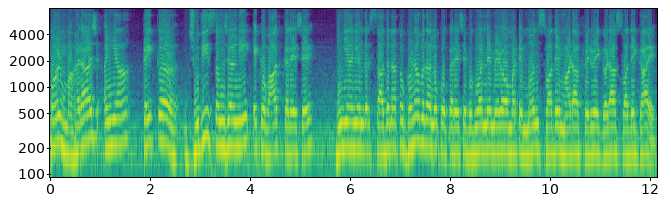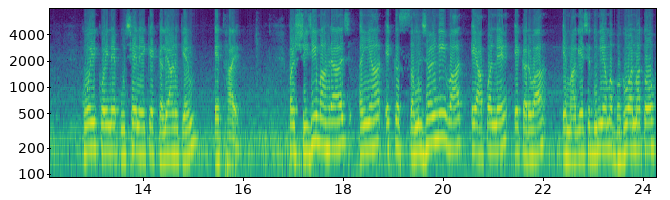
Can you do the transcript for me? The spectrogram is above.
પણ મહારાજ અહીંયા કંઈક જુદી સમજણની એક વાત કરે છે. દુનિયાની અંદર સાધના તો ઘણા બધા લોકો કરે છે. ભગવાનને મેળવવા માટે મન સ્વાદે માળા ફેરવે, ગળા સ્વાદે ગાય. કોઈ કોઈને પૂછે નહીં કે કલ્યાણ કેમ એ થાય. પણ શ્રીજી મહારાજ અહીંયા એક સમજણની વાત એ આપણને એ કરવા એ માગે છે. દુનિયામાં ભગવાનમાં તો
